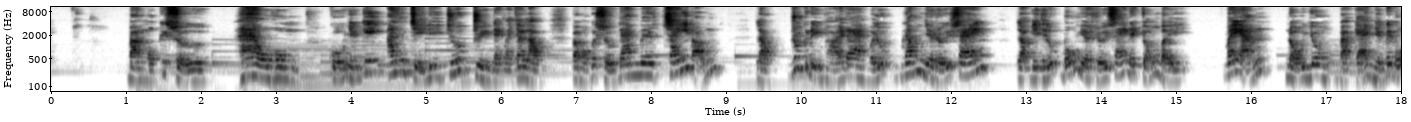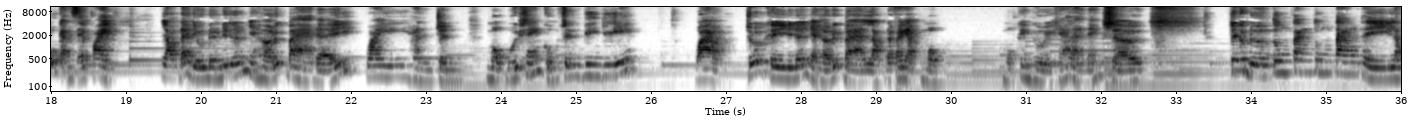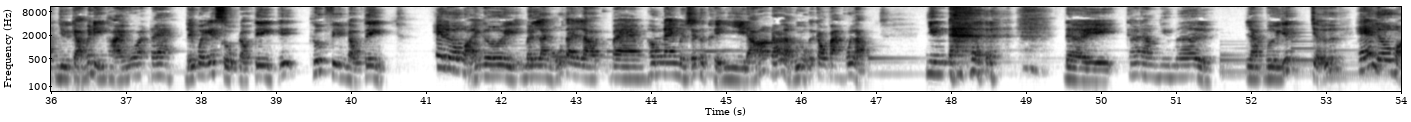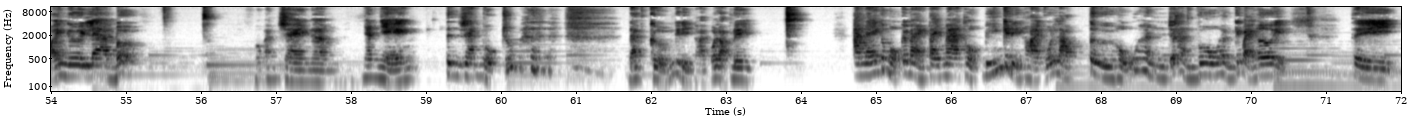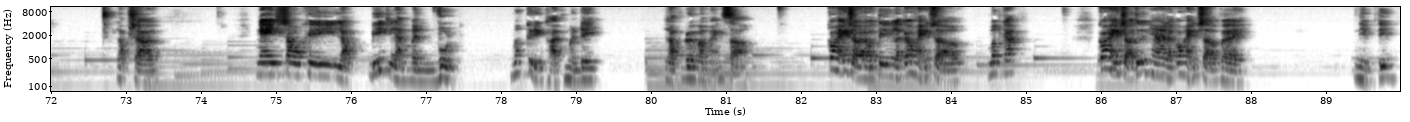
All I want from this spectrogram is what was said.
Bằng một cái sự hào hùng của những cái anh chị đi trước truyền đạt lại cho lộc và một cái sự đam mê cháy bỏng, lộc rút cái điện thoại ra vào lúc 5 giờ rưỡi sáng. Lộc gì thì lúc 4 giờ rưỡi sáng để chuẩn bị máy ảnh, nội dung và cả những cái bối cảnh sẽ quay. Lộc đã dự định đi đến nhà thờ Đức Bà để quay hành trình một buổi sáng cùng sinh viên UF. Wow, trước khi đi đến nhà thờ Đức Bà, Lộc đã phải gặp một một cái người khá là đáng sợ. Trên con đường tung tăng tung tăng thì Lộc vừa cầm cái điện thoại qua ra để quay cái suột đầu tiên, cái thước phim đầu tiên. Hello mọi người, mình là Ngũ Tài Lộc và hôm nay mình sẽ thực hiện gì đó, đó là nguyên một cái câu văn của Lộc. Nhưng đời có đâu như mơ. Lộc vừa dứt chữ hello mọi người là bực. Một anh chàng uh, nhanh nhẹn tinh ranh một chút. Đã cưỡng cái điện thoại của lộc đi. Anh ấy có một cái bàn tay ma thuật biến cái điện thoại của lộc từ hữu hình trở thành vô hình các bạn ơi. Thì lộc sợ. Ngay sau khi lộc biết là mình vụt mất cái điện thoại của mình đi lộc rơi vào hoảng sợ. Có hoảng sợ đầu tiên là có hoảng sợ mất cấp có hoảng sợ thứ hai là có hoảng sợ về niềm tin.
